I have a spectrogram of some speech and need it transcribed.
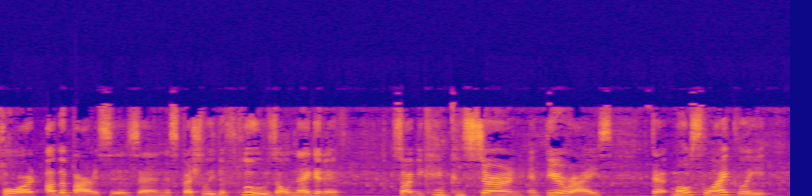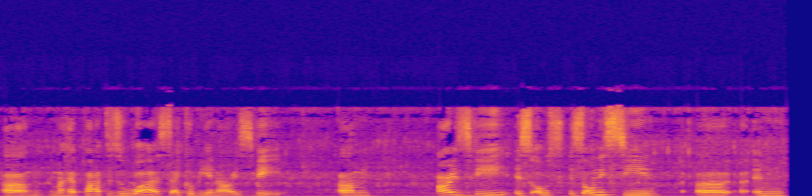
for other viruses, and especially the flu, is all negative. So I became concerned and theorized that most likely um, my hypothesis was that could be an RSV. Um, RSV is, also, is only seen uh, in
